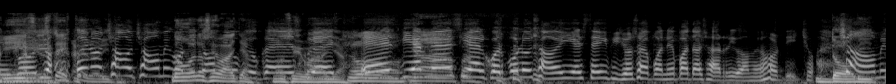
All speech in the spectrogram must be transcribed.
digo yo. Bueno, chao, chao, mi No, gordito. no se vaya. Fiu, fiu, que No se es vaya. jueves. Es viernes y el cuerpo lo sabe y este edificio se pone patas arriba, mejor dicho. Chao, mi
